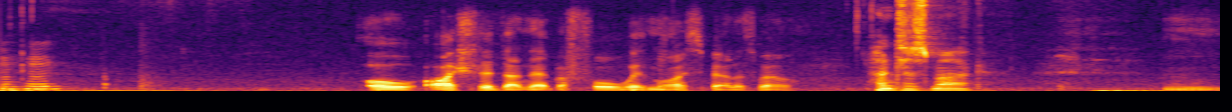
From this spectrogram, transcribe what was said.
Mm-hmm. Oh, I should have done that before with my spell as well. Hunter's Mark. Mm.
